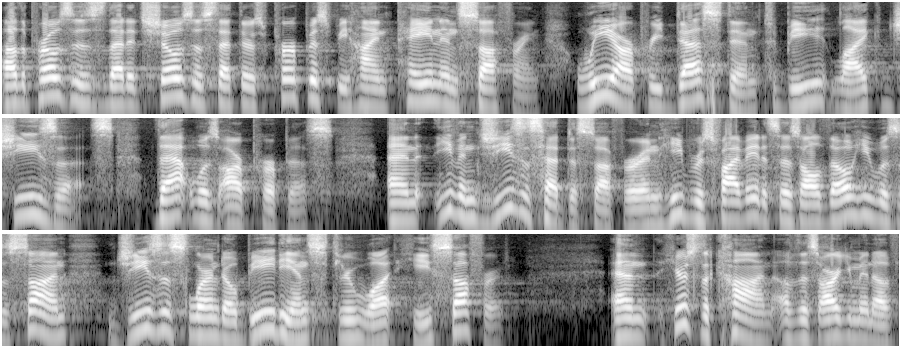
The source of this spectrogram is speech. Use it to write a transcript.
Uh, the pros is that it shows us that there's purpose behind pain and suffering. We are predestined to be like Jesus. That was our purpose. And even Jesus had to suffer. In Hebrews 5 8, it says, Although he was a son, Jesus learned obedience through what he suffered. And here's the con of this argument of,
